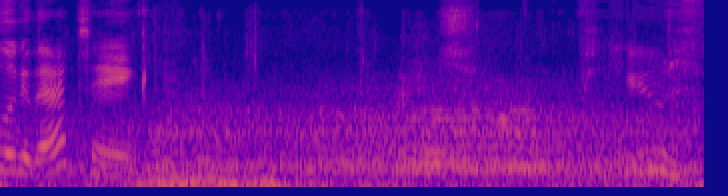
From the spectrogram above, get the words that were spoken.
Look at that tank. Beautiful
